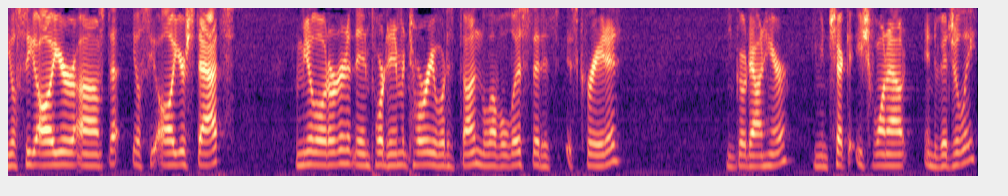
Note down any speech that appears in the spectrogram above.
You'll see all your um, you'll see all your stats from your load order, the imported inventory, what is done, the level list that is, is created. You go down here. You can check each one out individually.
